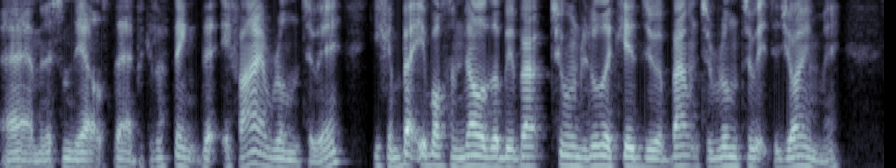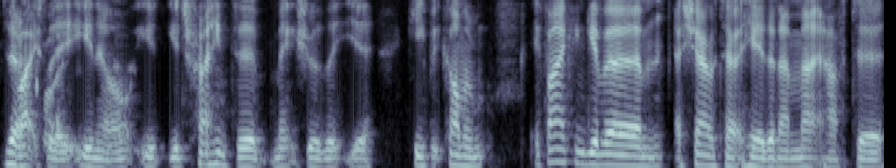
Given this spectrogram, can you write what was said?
Um, and there's somebody else there because I think that if I run to it, you can bet your bottom dollar there'll be about 200 other kids who are bound to run to it to join me. Yeah, so actually, you know, you, are trying to make sure that you keep it common. If I can give a, a, shout out here that I might have to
